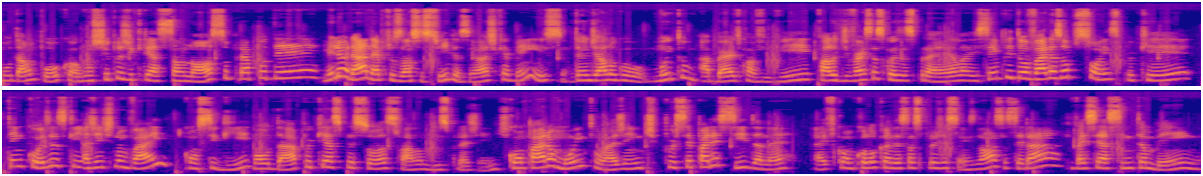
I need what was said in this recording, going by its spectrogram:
mudar um pouco alguns tipos de criação nosso para poder melhorar, né, para os nossos filhos. Eu acho que é bem isso. Tenho um diálogo muito aberto com a Vivi, falo diversas coisas para ela e sempre dou várias opções, porque tem coisas que a gente não vai conseguir moldar porque as pessoas falam disso pra gente. Comparam muito a gente por ser parecida, né? Aí ficam colocando essas projeções. Nossa, será que vai ser assim também?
